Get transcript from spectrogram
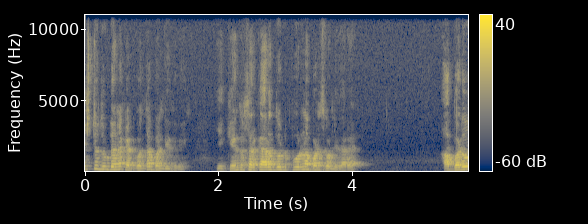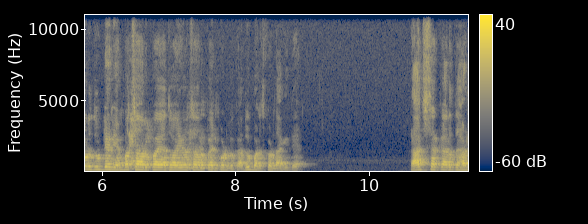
ಇಷ್ಟು ದುಡ್ಡನ್ನು ಕಟ್ಕೊತ ಬಂದಿದ್ವಿ. ಈ ಕೇಂದ್ರ ಸರ್ಕಾರದ ದುಡ್ಡು ಪೂರ್ಣ ಬಳಸ್ಕೊಂಡಿದ್ದಾರೆ. ಆ ಬಡವ್ರ ದುಡ್ಡೇನು ಎಂಬತ್ತು ಸಾವಿರ ರೂಪಾಯಿ ಅಥವಾ ಐವತ್ತು ಸಾವಿರ ರೂಪಾಯಿ ಕೊಡಬೇಕು, ಅದು ಬಳಸ್ಕೊಂಡಾಗಿದೆ. ರಾಜ್ಯ ಸರ್ಕಾರದ ಹಣ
